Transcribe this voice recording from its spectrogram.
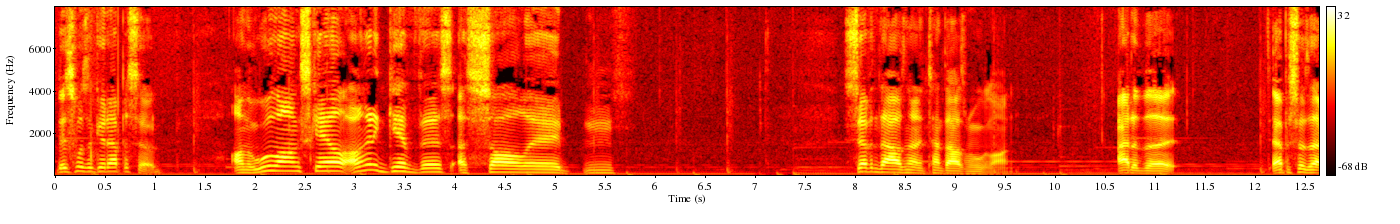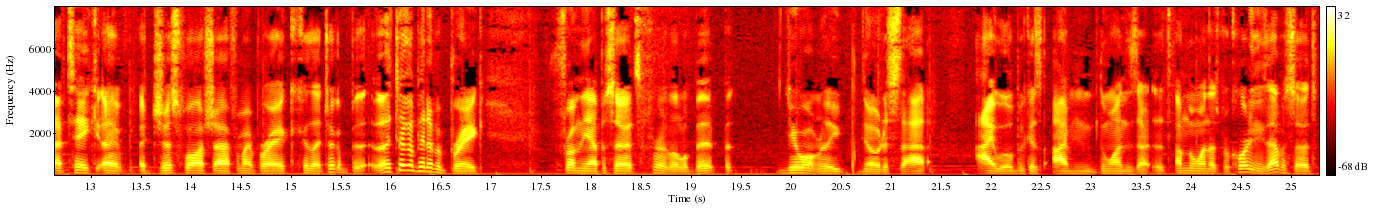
this was a good episode. On the Woolong scale, I'm going to give this a solid. Mm, 7,000 out of 10,000 Woolong. Out of the episodes that I've taken, I've just watched after my break because I took a bit, I took a bit of a break from the episodes for a little bit, but you won't really notice that. I will because I'm the ones that I'm the one that's recording these episodes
